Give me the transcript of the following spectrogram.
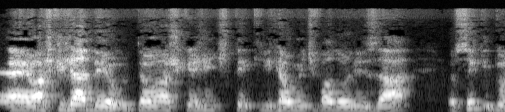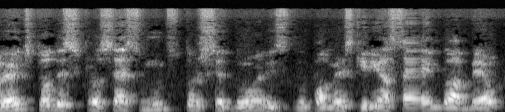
É, eu acho que já deu. Então, eu acho que a gente tem que realmente valorizar. Eu sei que durante todo esse processo, muitos torcedores do Palmeiras queriam sair do Abel,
